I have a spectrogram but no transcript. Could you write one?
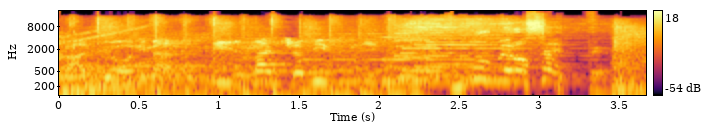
Radio Animati, il Mangiadischi. Numero 7.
